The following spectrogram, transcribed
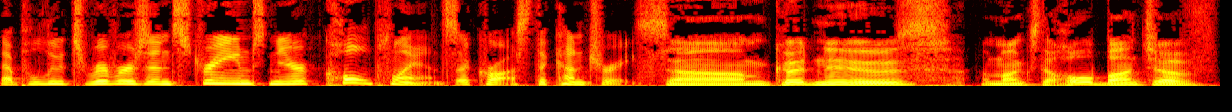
that pollutes rivers and streams near coal plants across the country. Some good news amongst a whole bunch of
